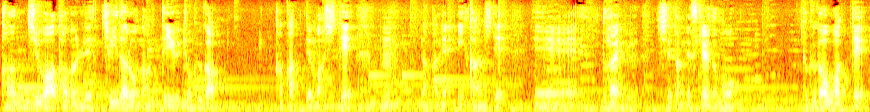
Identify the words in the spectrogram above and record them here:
感じは多分レッチリだろうなっていう曲がかかってましてうんなんかねいい感じで、えー、ドライブしてたんですけれども曲が終わって、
